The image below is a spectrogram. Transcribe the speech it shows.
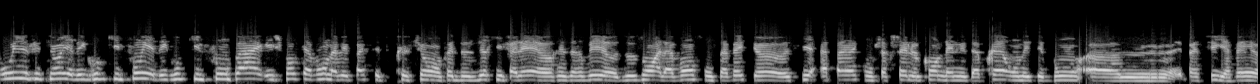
Oui, effectivement, il y a des groupes qui le font, il y a des groupes qui le font pas, et je pense qu'avant on n'avait pas cette pression en fait de se dire qu'il fallait euh, réserver euh, deux ans à l'avance. On savait que euh, si à Pâques on cherchait le camp de l'année d'après, on était bon parce qu'il y avait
